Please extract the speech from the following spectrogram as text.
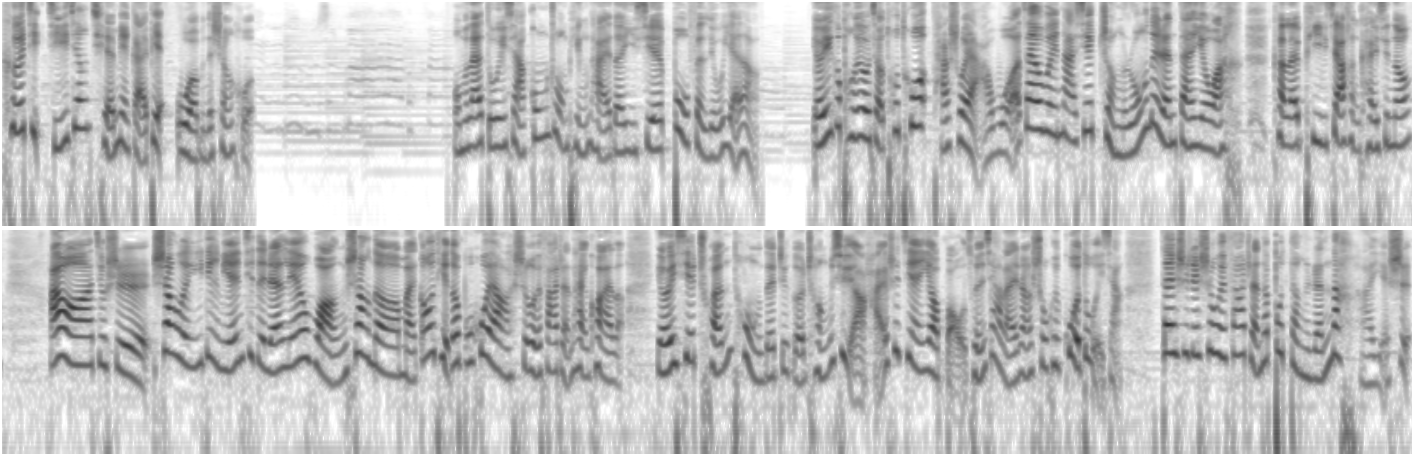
科技即将全面改变我们的生活。我们来读一下公众平台的一些部分留言啊。有一个朋友叫托托，他说呀：“我在为那些整容的人担忧啊。”看来皮一下很开心哦。还有啊，就是上了一定年纪的人，连网上的买高铁都不会啊。社会发展太快了，有一些传统的这个程序啊，还是建议要保存下来，让社会过渡一下。但是这社会发展它不等人呐，啊也是。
